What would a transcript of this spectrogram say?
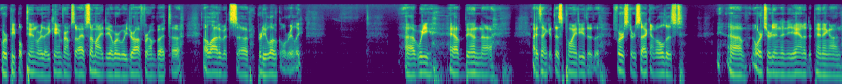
where people pin where they came from, so I have some idea where we draw from, but uh, a lot of it's uh, pretty local, really. Uh, we have been, uh, I think at this point, either the first or second oldest um, orchard in Indiana, depending on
